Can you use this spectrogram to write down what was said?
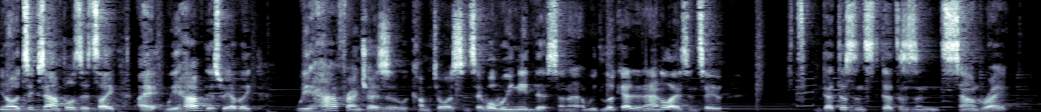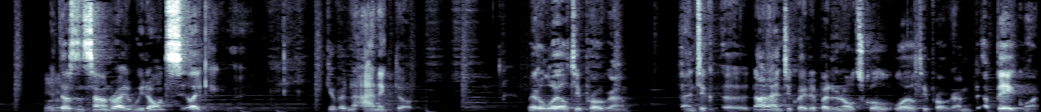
you know, it's examples. It's like I we have this. We have like we have franchises that would come to us and say, well, we need this, and I- we'd look at it and analyze and say, that doesn't that doesn't sound right. It Mhm. doesn't sound right. We don't see like. Give an anecdote we had a loyalty program, anti- uh, not antiquated, but an old school loyalty program, a big one.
